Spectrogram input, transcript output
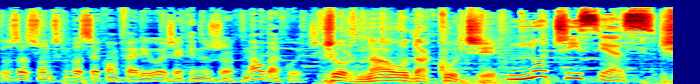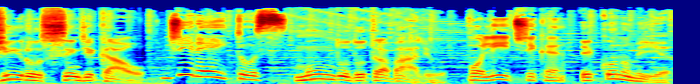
Os assuntos que você confere hoje aqui no Jornal da CUT. Jornal da CUT. Notícias. Giro sindical. Direitos. Mundo do trabalho. Política. Economia.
